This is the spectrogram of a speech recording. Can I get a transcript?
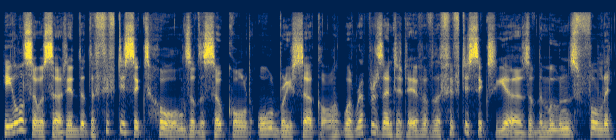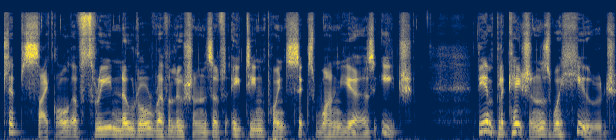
He also asserted that the 56 holes of the so called Aubrey Circle were representative of the 56 years of the moon's full eclipse cycle of three nodal revolutions of 18.61 years each. The implications were huge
